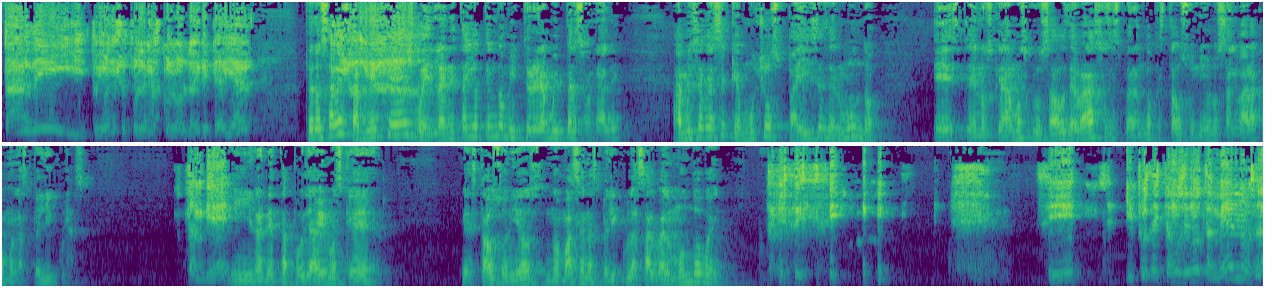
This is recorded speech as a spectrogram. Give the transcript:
tarde y tuvieron muchos problemas con lo- la gripe aviar. pero ¿sabes también ahora- qué es, güey? La neta, yo tengo mi teoría muy personal, ¿eh? A mí se me hace que muchos países del mundo este, nos quedamos cruzados de brazos esperando que Estados Unidos nos salvara como en las películas. También. Y la neta, pues ya vimos que Estados Unidos nomás en las películas salva el mundo, güey. sí, sí. Sí. Y pues ahí estamos viendo también, o sea,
